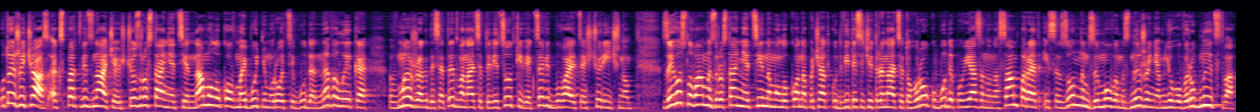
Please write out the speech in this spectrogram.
У той же час експерт відзначив, що зростання цін на молоко в майбутньому році буде невелике в межах 10-12%, як це відбувається щорічно. За його словами, зростання цін на молоко на початку 2013 року буде пов'язано насамперед із сезонним зимовим зниженням його виробництва.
